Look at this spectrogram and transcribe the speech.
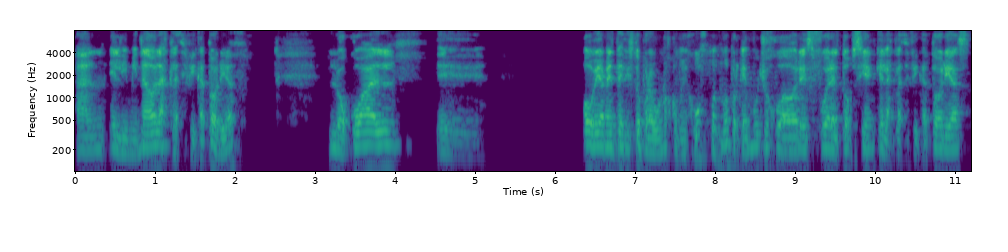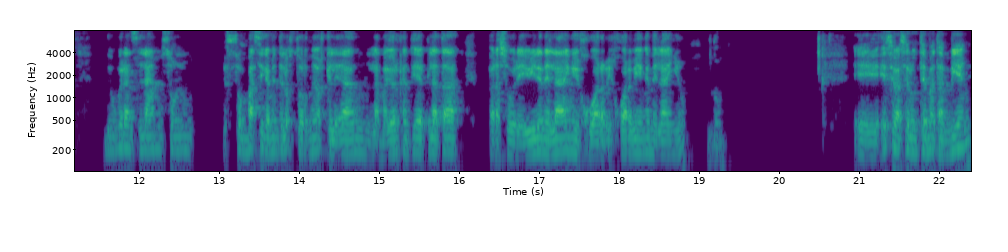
han eliminado las clasificatorias, lo cual obviamente es visto por algunos como injusto, ¿no? Porque hay muchos jugadores fuera del top 100 que las clasificatorias de un Grand Slam son son básicamente los torneos que le dan la mayor cantidad de plata para sobrevivir en el año y jugar, y jugar bien en el año, ¿no? Eh, ese va a ser un tema también.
